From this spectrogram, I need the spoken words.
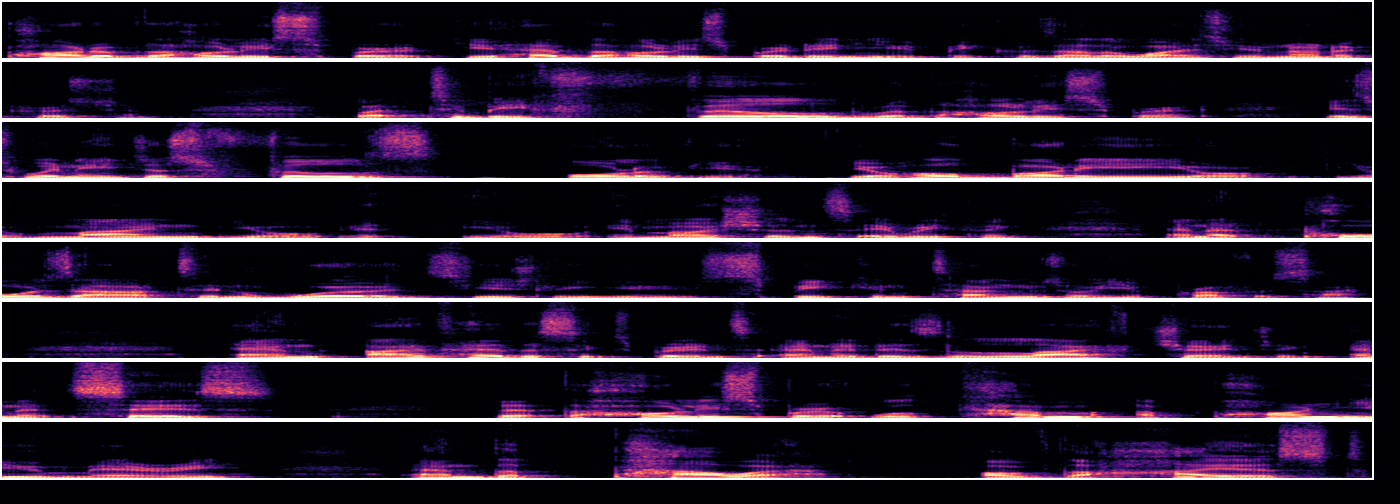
part of the Holy Spirit. You have the Holy Spirit in you because otherwise you're not a Christian. But to be filled with the Holy Spirit is when He just fills all of you your whole body, your, your mind, your, your emotions, everything. And it pours out in words. Usually you speak in tongues or you prophesy. And I've had this experience and it is life changing. And it says, that the Holy Spirit will come upon you, Mary, and the power of the highest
